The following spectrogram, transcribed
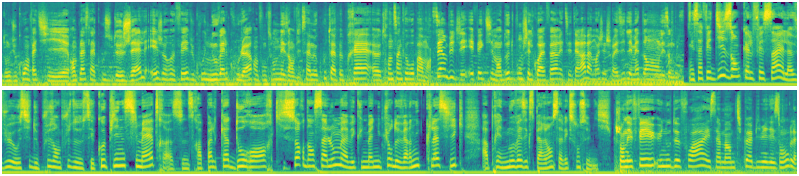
donc du coup, en fait, il remplace la couche de gel et je refais du coup une nouvelle couleur en fonction de mes envies. Ça me coûte à peu près 35 euros par mois. C'est un budget, effectivement. D'autres vont chez le coiffeur, etc. Bah moi, j'ai choisi de les mettre dans les ongles. Et ça fait 10 ans qu'elle fait ça. Elle a vu aussi de plus en plus de ses copines s'y mettre. Ce ne sera pas le cas d'Aurore qui sort d'un salon mais avec une manucure de vernis classique après une mauvaise expérience avec son semi. J'en ai fait une ou deux fois et ça m'a un petit peu abîmé les ongles.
